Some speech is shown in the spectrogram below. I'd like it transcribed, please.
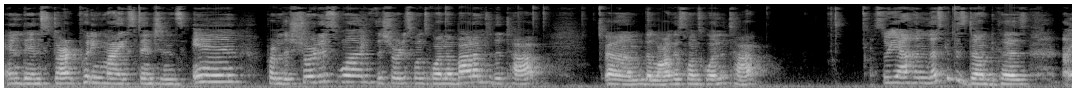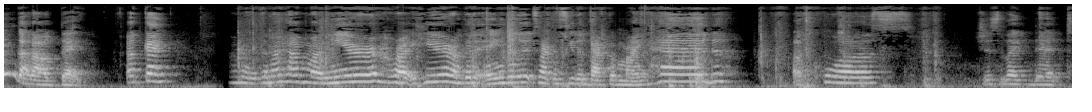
and then start putting my extensions in from the shortest ones. The shortest ones go on the bottom to the top. Um, the longest ones go on the top. So yeah, honey, let's get this done because I ain't got all day, okay? All right, then I have my mirror right here. I'm gonna angle it so I can see the back of my head. Of course, just like that.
